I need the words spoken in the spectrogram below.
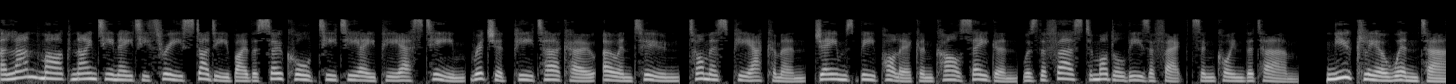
A landmark 1983 study by the so-called TTAPS team Richard P. Turco, Owen Toon, Thomas P. Ackerman, James B. Pollack and Carl Sagan was the first to model these effects and coined the term, nuclear winter.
